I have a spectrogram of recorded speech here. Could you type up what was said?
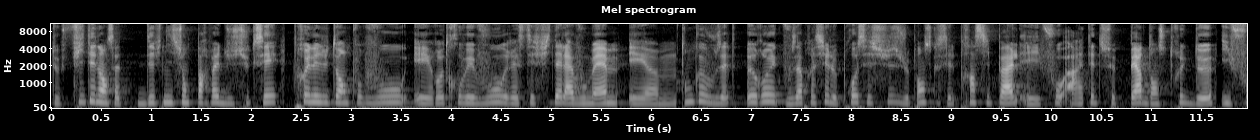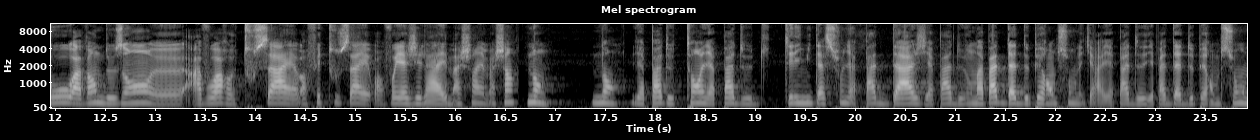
de fitter dans cette définition parfaite du succès. Prenez du temps pour vous et retrouvez-vous et restez fidèle à vous-même. Et euh, tant que vous êtes heureux et que vous appréciez le processus, je pense que c'est le principal et il faut arrêter de se perdre dans ce truc de il faut à 22 ans euh, avoir tout ça et avoir fait tout ça et avoir voyagé là et machin et machin. Non, non, il n'y a pas de temps, il n'y a pas de, délimitation, il n'y a pas d'âge, il a pas de, on n'a pas de date de péremption les gars, il n'y a pas de, il a pas de date de péremption.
